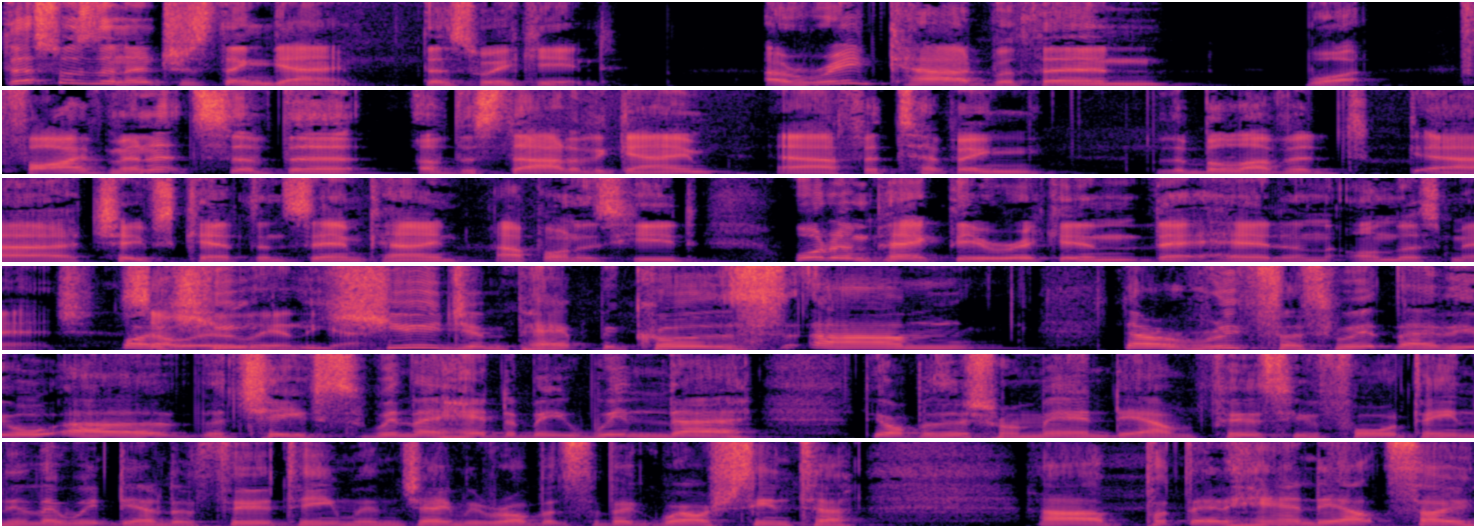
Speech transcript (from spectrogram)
This was an interesting game this weekend. A red card within what five minutes of the of the start of the game uh, for tipping the beloved uh, Chiefs captain Sam Cane up on his head. What impact do you reckon that had on, on this match so hu- early in the game? Huge impact because um, they were ruthless, weren't they? The uh, the Chiefs when they had to be when the the opposition were man down. First to 14, then they went down to 13 when Jamie Roberts, the big Welsh centre, uh, put that hand out. So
